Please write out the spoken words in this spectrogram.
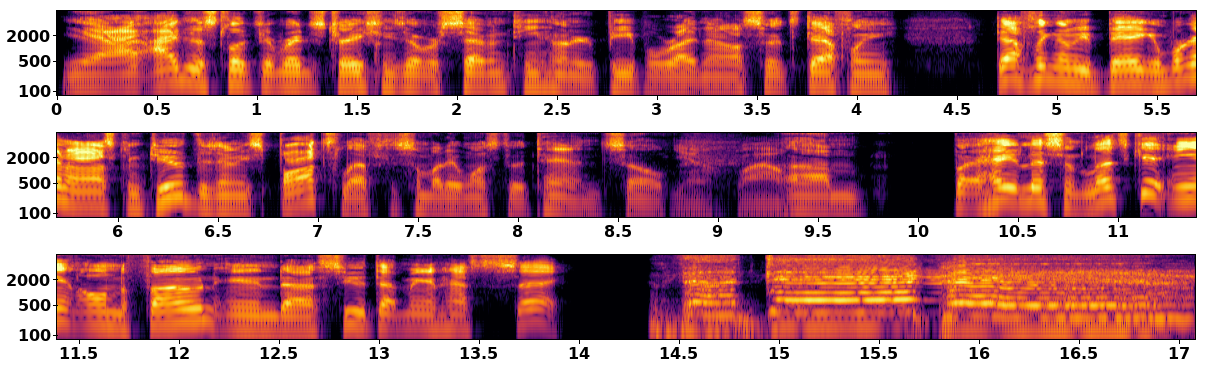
Yeah, I, I just looked at registrations over 1,700 people right now, so it's definitely definitely going to be big. And we're going to ask him too if there's any spots left if somebody wants to attend. So yeah, wow. Um, but hey, listen, let's get Ant on the phone and uh, see what that man has to say. The Dead Pair.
